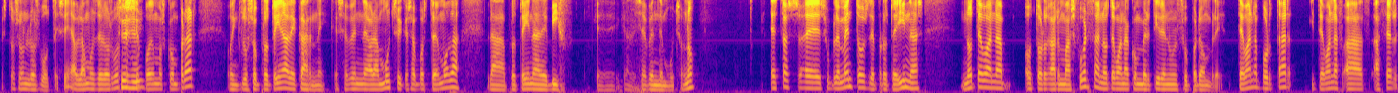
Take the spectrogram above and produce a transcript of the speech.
estos son los botes, ¿eh? hablamos de los botes que podemos comprar, o incluso proteína de carne, que se vende ahora mucho y que se ha puesto de moda, la proteína de beef, que, se vende mucho, ¿no? Estos eh, suplementos de proteínas no te van a otorgar más fuerza, no te van a convertir en un superhombre. Te van a aportar y te van a hacer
